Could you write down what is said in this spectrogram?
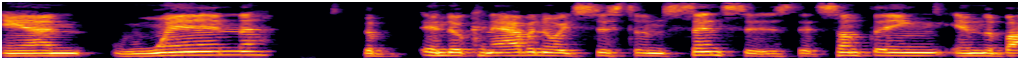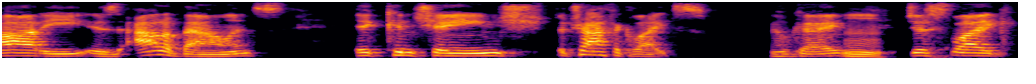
And when the endocannabinoid system senses that something in the body is out of balance, it can change the traffic lights. Okay. Mm. Just like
